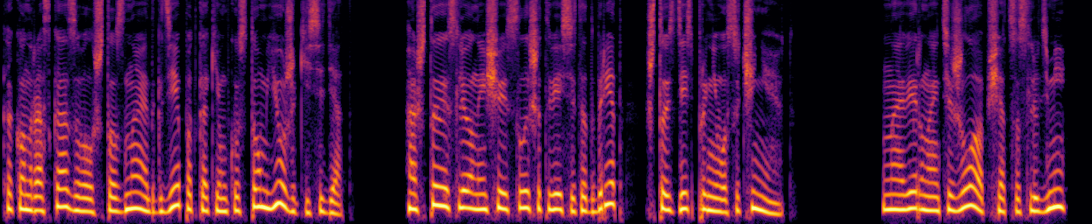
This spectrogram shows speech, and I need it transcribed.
как он рассказывал, что знает, где под каким кустом ежики сидят. А что, если он еще и слышит весь этот бред, что здесь про него сочиняют? Наверное, тяжело общаться с людьми,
